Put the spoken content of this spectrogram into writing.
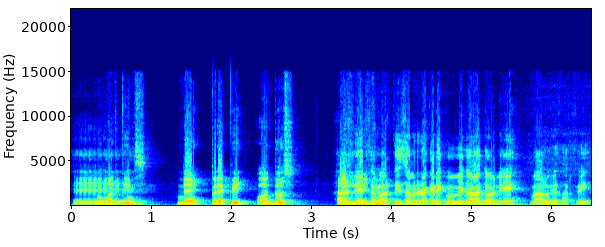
ε, Ο Μαρτίνς. Ναι, πρέπει, όντως. Αν έρθει ο Μαρτίνς, θα πρέπει να κάνει εκπομπή με τον Αντώνη. Ε, μάλλον δεν θα έρθει.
